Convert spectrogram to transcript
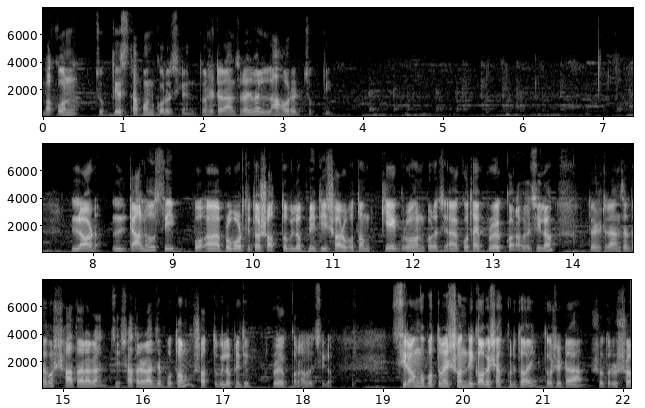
বা কোন চুক্তি স্থাপন করেছিলেন? তো সেটার আনসার যাবে লাহোরের চুক্তি। লর্ড ডালহৌসি প্রবর্তিত সত্যবিলোপ নীতি সর্বপ্রথম কে গ্রহণ আহ, কোথায় প্রয়োগ করা হয়েছিল? তো সেটার আনসার দেখো সাতারা রাজ্যে। সাতারা রাজ্যে প্রথম সত্যবিলোপ নীতি প্রয়োগ করা হয়েছিল। শ্রীরঙ্গপত্তমের সন্ধি কবে স্বাক্ষরিত হয়? তো সেটা সতেরোশো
